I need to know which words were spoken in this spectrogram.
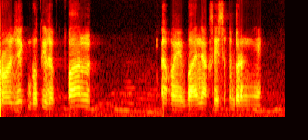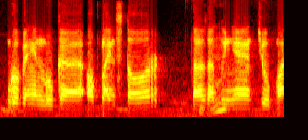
project buat ke depan apa ya banyak sih sebenarnya gue pengen buka offline store salah satunya cuma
